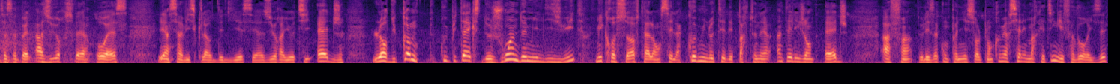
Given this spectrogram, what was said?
ça s'appelle Azure Sphere OS, et un service cloud dédié, c'est Azure IoT Edge. Lors du Computex de juin 2018, Microsoft a lancé la communauté des partenaires intelligentes Edge afin de les accompagner sur le plan commercial et marketing et favoriser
